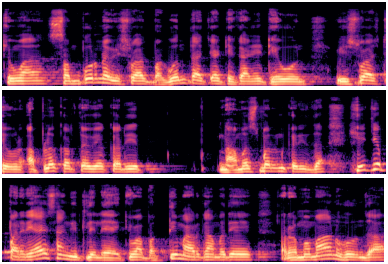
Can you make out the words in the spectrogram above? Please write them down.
किंवा संपूर्ण विश्वास भगवंताच्या ठिकाणी ठेवून विश्वास ठेवून आपलं कर्तव्य करीत नामस्मरण करीत जा. हे जे पर्याय सांगितलेले आहे किंवा भक्ती मार्गामध्ये रममान होऊन जा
